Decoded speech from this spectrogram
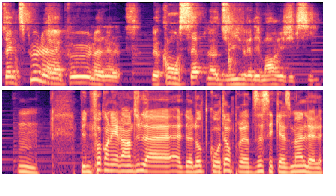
C'est un petit peu un peu le, concept du livre des morts égyptiens. Hmm. Puis une fois qu'on est rendu de l'autre côté, on pourrait dire c'est quasiment le,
